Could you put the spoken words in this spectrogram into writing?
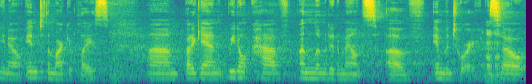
you know, into the marketplace. Um, but again, we don't have unlimited amounts of inventory. So,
